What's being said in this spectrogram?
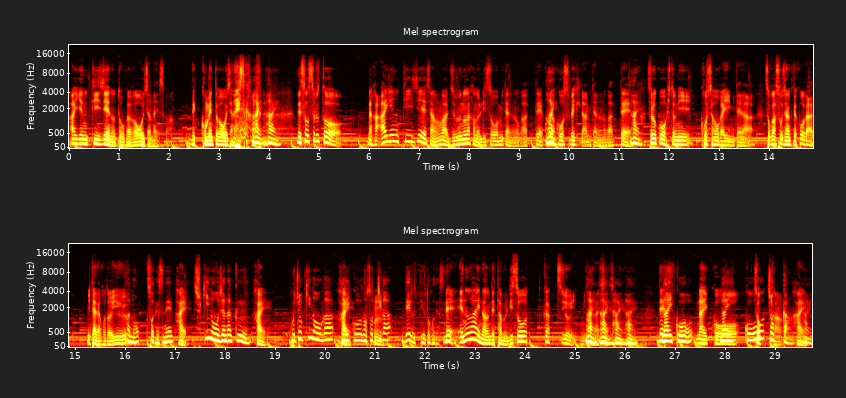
INTJ の動画が多いじゃないですか。でコメントが多いじゃないですか、はいはい。でそうするとなんか INTJ さんは自分の中の理想みたいなのがあってこれはこうすべきだみたいなのがあって、はい。それをこう人にこうした方がいいみたいなそこはそうじゃなくてこうだみたいなことを言う。あのそうですね。はい。主機能じゃなくはい補助機能が外交のそっちが出るっていうところですね、で NI なので多分理想が強いみたはいいはいな感じです、はいはい。で内向内向内向直直感。感はい。はい。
